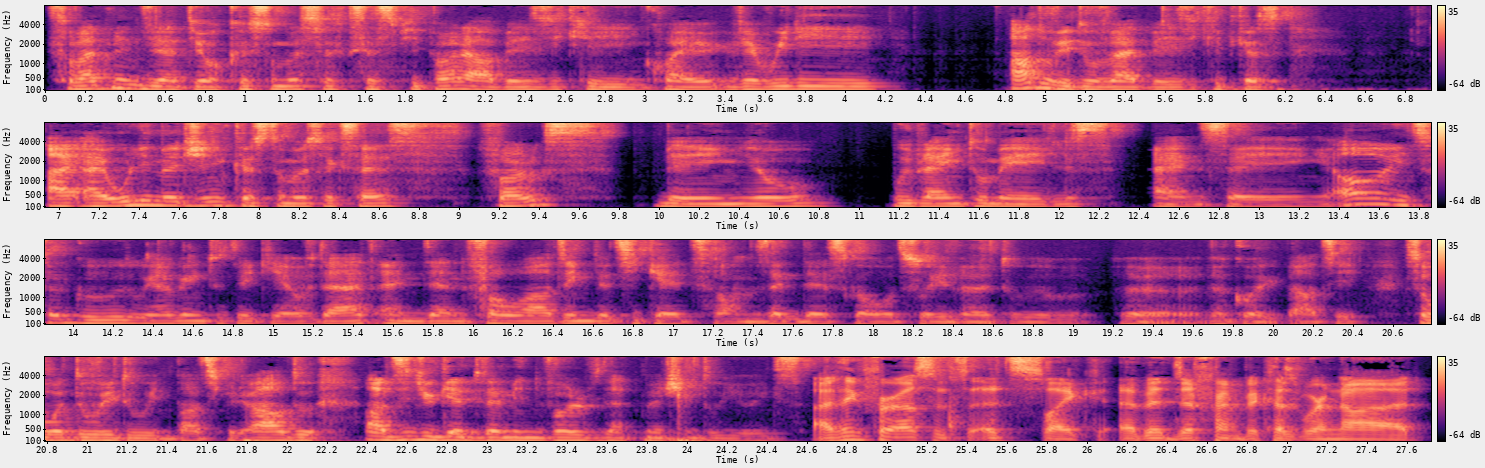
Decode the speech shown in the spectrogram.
So that means that your customer success people are basically inquiring. They really, how do they do that basically? Because I, I will imagine customer success folks being, you know, replying to mails and saying, oh, it's all good. We are going to take care of that. And then forwarding the tickets on Zendesk or whatsoever to uh, the, the correct party. So what do we do in particular? How do, how did you get them involved that much into UX? I think for us, it's it's like a bit different because we're not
